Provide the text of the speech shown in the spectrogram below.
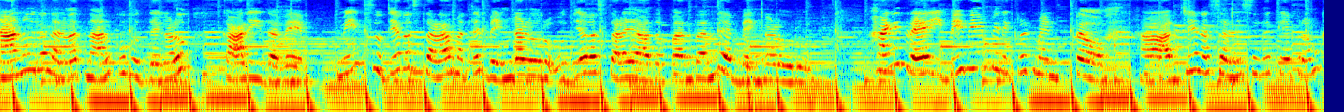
ನಾನೂರ ನಲವತ್ನಾಲ್ಕು ಹುದ್ದೆಗಳು ಖಾಲಿ ಇದಾವೆ. ಮೀನ್ಸ್ ಉದ್ಯೋಗ ಸ್ಥಳ ಮತ್ತೆ ಬೆಂಗಳೂರು. ಉದ್ಯೋಗ ಸ್ಥಳ ಯಾವ್ದಪ್ಪ ಅಂತಂದ್ರೆ ಬೆಂಗಳೂರು. ಹಾಗಿದ್ರೆ ಈ B B M P recruitment ಅರ್ಜಿಯನ್ನು ಸಲ್ಲಿಸೋದಕ್ಕೆ ಪ್ರಮುಖ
